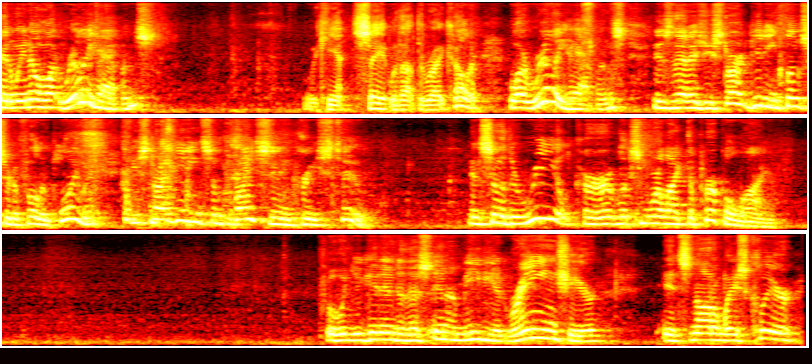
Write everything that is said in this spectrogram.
And we know what really happens. We can't say it without the right color. What really happens is that as you start getting closer to full employment, you start getting some price increase too. And so the real curve looks more like the purple line. But when you get into this intermediate range here, it's not always clear.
